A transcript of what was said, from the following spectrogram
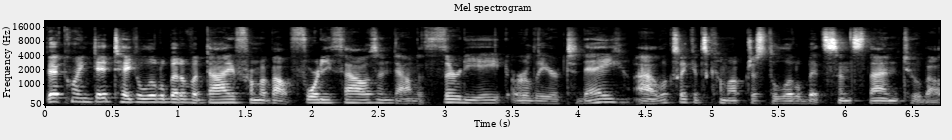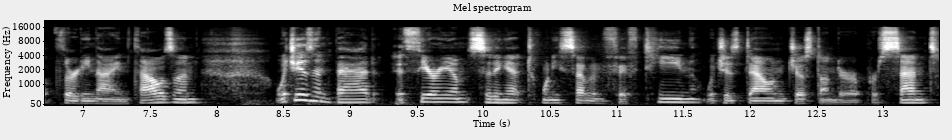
Bitcoin did take a little bit of a dive from about 40,000 down to 38 earlier today. Uh, looks like it's come up just a little bit since then to about 39,000, which isn't bad. Ethereum sitting at 2715, which is down just under a percent.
